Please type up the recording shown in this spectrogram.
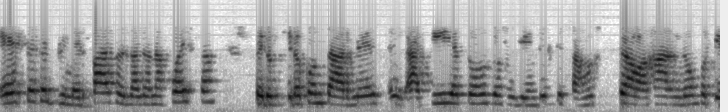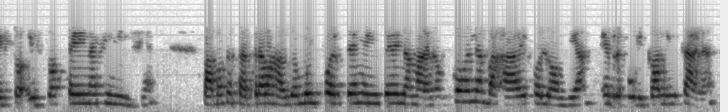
Este es el primer paso, es la gran apuesta pero quiero contarles eh, a ti y a todos los oyentes que estamos trabajando, porque esto, esto apenas inicia, vamos a estar trabajando muy fuertemente de la mano con la Embajada de Colombia en República Dominicana,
